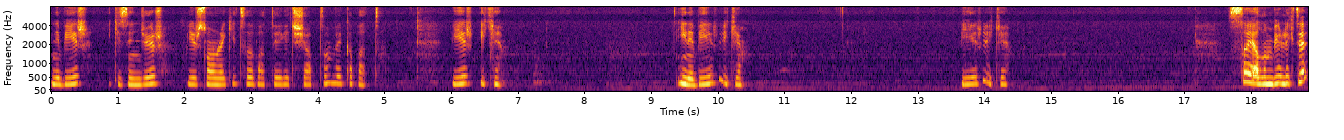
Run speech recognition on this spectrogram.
Yine bir iki zincir bir sonraki tığ battıya geçiş yaptım ve kapattım. 1 2 Yine 1 2 1 2 Sayalım birlikte.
